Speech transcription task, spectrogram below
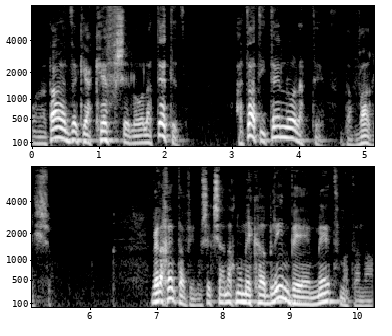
הוא נתן את זה כי הכיף שלו לתת את זה. אתה תיתן לו לתת, דבר ראשון. ולכן תבינו שכשאנחנו מקבלים באמת מתנה,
